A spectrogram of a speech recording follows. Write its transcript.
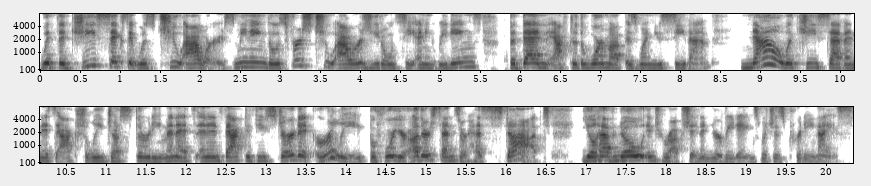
With the G6, it was two hours, meaning those first two hours, you don't see any readings. But then after the warm up is when you see them. Now with G7, it's actually just 30 minutes. And in fact, if you start it early before your other sensor has stopped, you'll have no interruption in your readings, which is pretty nice.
